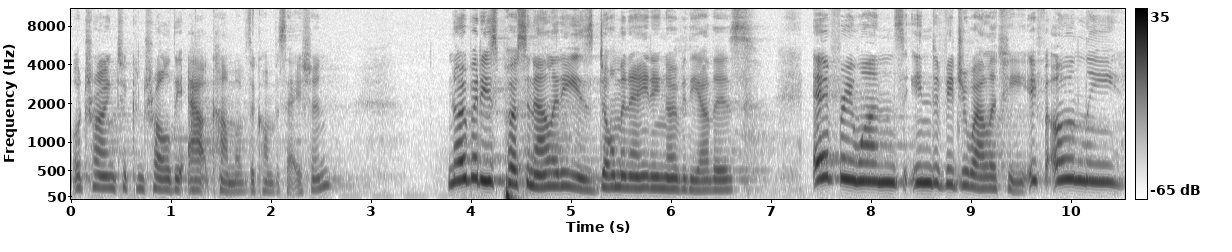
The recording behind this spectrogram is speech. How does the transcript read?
or trying to control the outcome of the conversation. Nobody's personality is dominating over the others. Everyone's individuality, if only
